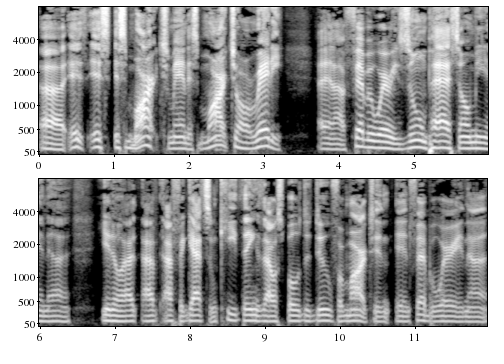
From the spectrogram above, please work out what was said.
Uh, it's it's it's March, man. It's March already, and uh, February Zoom passed on me, and uh, you know, I, I, I forgot some key things I was supposed to do for March and in February, and uh,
